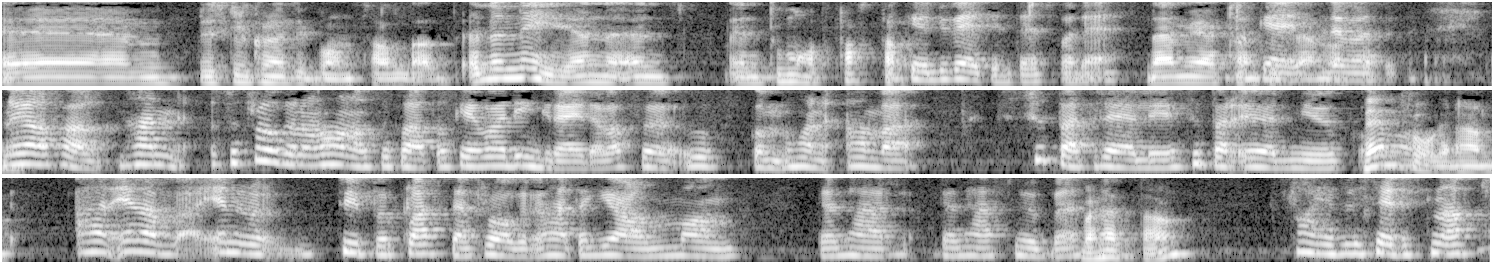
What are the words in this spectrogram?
Ehm, det skulle kunna typ vara en sallad. Eller nej, en, en, en tomatpasta. Okej, du vet inte ens vad det är. Nej, men jag kan Okej, typ det var... Men i alla fall, han, så frågade hon honom såklart, okej vad är din grej då? Varför, hur kom, hon, han var supertrevlig, superödmjuk. Vem och- frågade han? Han, en av, en typ ur klassen frågade, han heter Jarl Mann, den här, den här snubben. Vad hette han? Fan, jag vill säga det snabbt.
